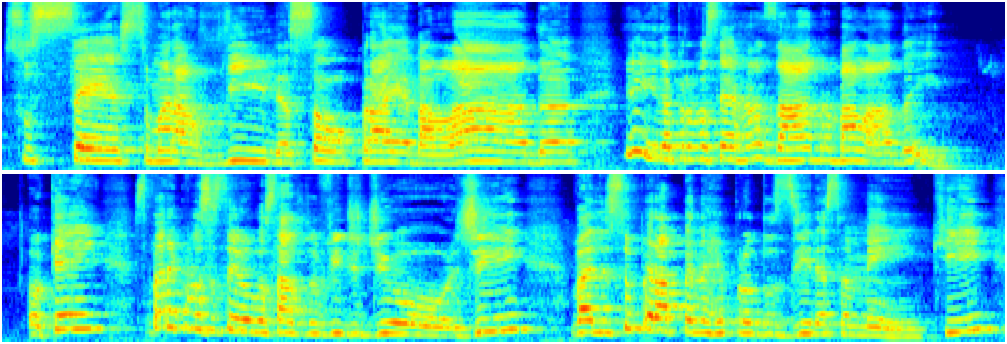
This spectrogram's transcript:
sucesso, maravilha, sol, praia, balada. E dá pra você arrasar na balada aí. Ok? Espero que vocês tenham gostado do vídeo de hoje. Vale super a pena reproduzir essa make.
